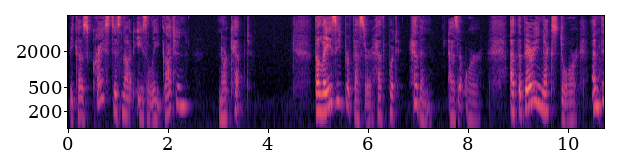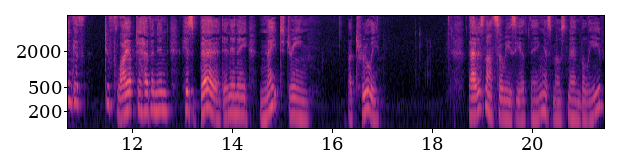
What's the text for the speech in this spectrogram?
because Christ is not easily gotten nor kept. The lazy professor hath put heaven, as it were, at the very next door, and thinketh to fly up to heaven in his bed and in a night dream. But truly, that is not so easy a thing as most men believe.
